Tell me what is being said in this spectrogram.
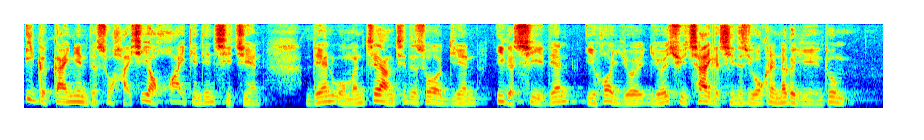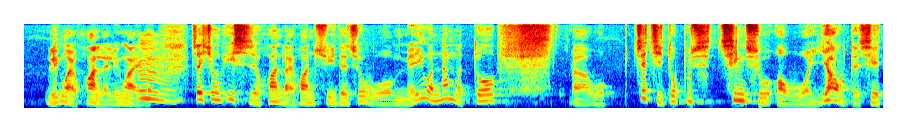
一个概念的时候，还是要花一点点时间。then 我们这样子的时候演一个戏，then 以后有有一去下一个戏的时候，有可能那个演员都另外换了另外一个，嗯、这种一时换来换去的就，我没有那么多，呃，我自己都不是清楚哦，我要的是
